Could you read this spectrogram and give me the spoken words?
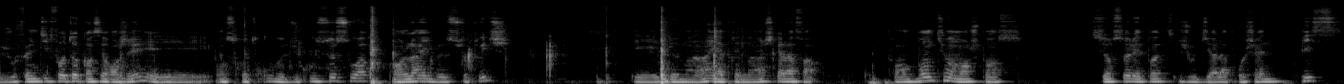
je vous fais une petite photo quand c'est rangé et on se retrouve du coup ce soir en live sur Twitch. Et demain et après-demain jusqu'à la fin. Pour un bon petit moment je pense. Sur ce les potes, je vous dis à la prochaine. Peace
